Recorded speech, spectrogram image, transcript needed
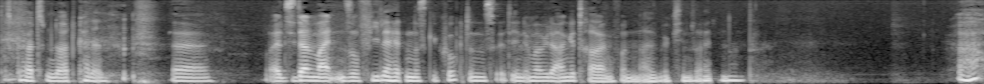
Das gehört zum Nerd-Canon. Äh, weil sie dann meinten, so viele hätten das geguckt und es wird ihnen immer wieder angetragen von allen möglichen Seiten. Und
